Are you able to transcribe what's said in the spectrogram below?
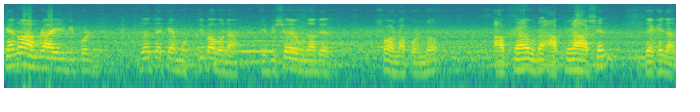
কেন আমরা এই বিপর্যয় থেকে মুক্তি পাবো না? এ বিষয়ে ওনাদের স্বর্ণাপন্ন। আপনারা আপনারা আসেন, দেখে যান।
